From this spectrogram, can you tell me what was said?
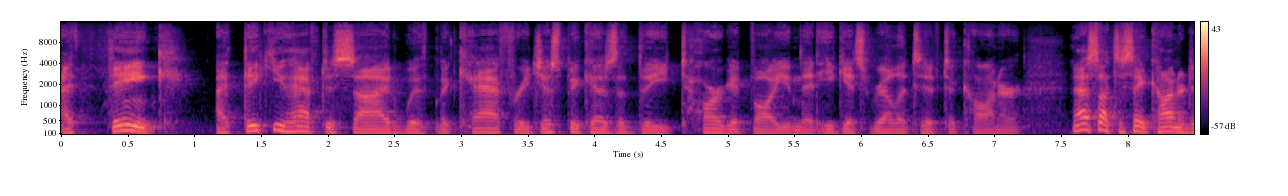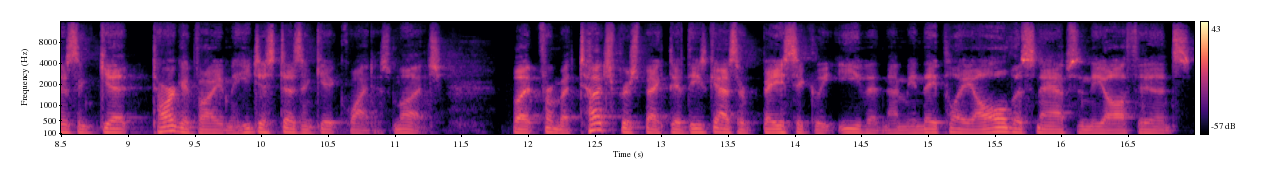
I think I think you have to side with McCaffrey just because of the target volume that he gets relative to Conner. that's not to say Conner doesn't get target volume; he just doesn't get quite as much. But from a touch perspective, these guys are basically even. I mean, they play all the snaps in the offense.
